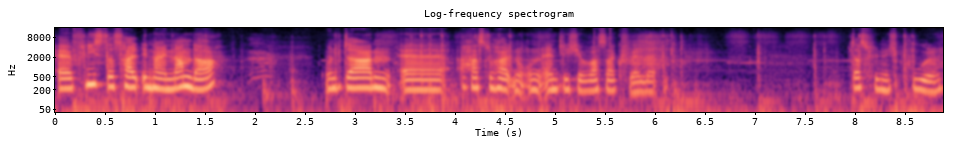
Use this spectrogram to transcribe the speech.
äh, fließt das halt ineinander. Und dann äh, hast du halt eine unendliche Wasserquelle. Das finde ich cool.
